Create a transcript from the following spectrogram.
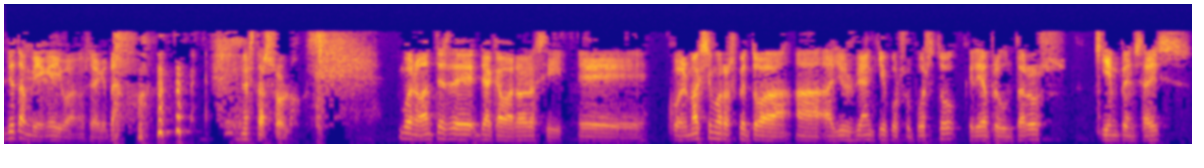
Yo también, eh, Iván, o sea que no estás solo. Bueno, antes de, de acabar, ahora sí, eh, con el máximo respeto a, a, a Jules Bianchi, por supuesto, quería preguntaros quién pensáis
